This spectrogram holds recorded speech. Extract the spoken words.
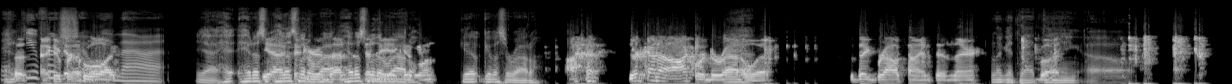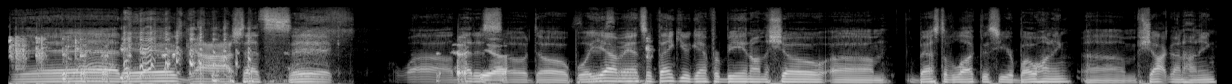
Thank But you for super showing cool. that. Yeah, hit, hit us, Yeah, hit us with a rattle. that- Hit us with a be a good rattle. Give, give us a rattle. They're kind of awkward to rattle Yeah. with. The big brow tines in there. Look at that But- thing. Oh. Yeah, dude. Gosh, that's sick. Wow, that is Yeah. so dope. Well, yeah, man. So thank you again for being on the show. Um, best of luck this year, bow hunting, um, shotgun hunting.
